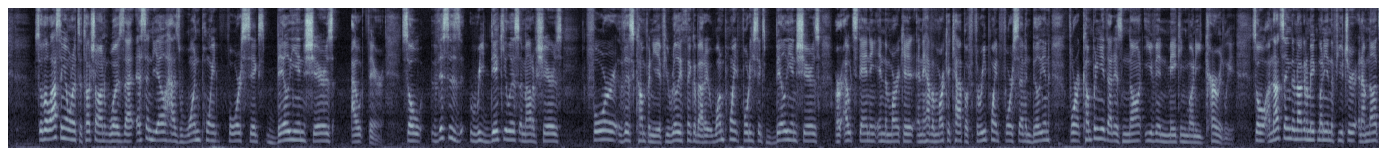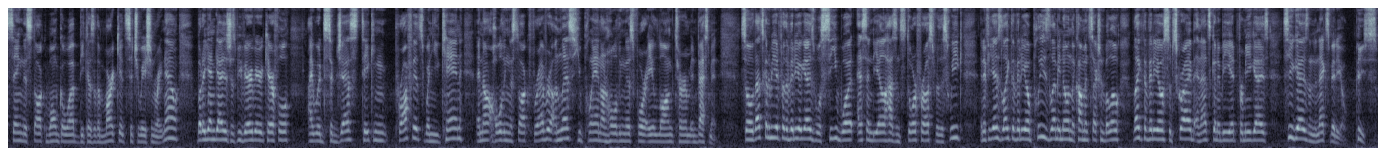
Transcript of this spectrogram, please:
So the last thing I wanted to touch on was that SNDL has 1.46 billion shares out there. So this is ridiculous amount of shares for this company. If you really think about it, 1.46 billion shares are outstanding in the market and they have a market cap of 3.47 billion for a company that is not even making money currently. So I'm not saying they're not going to make money in the future and I'm not saying this stock won't go up because of the market situation right now. But again, guys, just be very, very careful. I would suggest taking profits when you can and not holding the stock forever unless you plan on holding this for a long-term investment. So that's going to be it for the video guys. We'll see what SNDL has in store for us for this week. And if you guys like the video, please let me know in the comment section below. Like the video, subscribe, and that's going to be it for me guys. See you guys in the next video. Peace.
